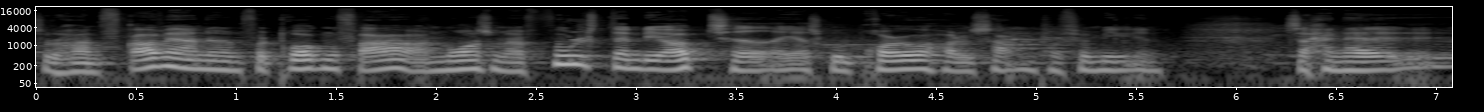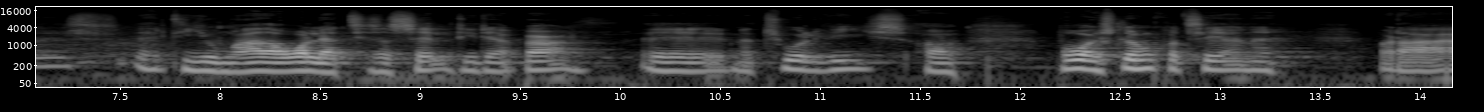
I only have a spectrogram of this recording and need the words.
Så du har en fraværende, en fordrukken far og en mor, som er fuldstændig optaget af, at jeg skulle prøve at holde sammen på familien. Så han er, øh, de er jo meget overladt til sig selv, de der børn, øh, naturligvis, og bor i slumkvartererne, hvor der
